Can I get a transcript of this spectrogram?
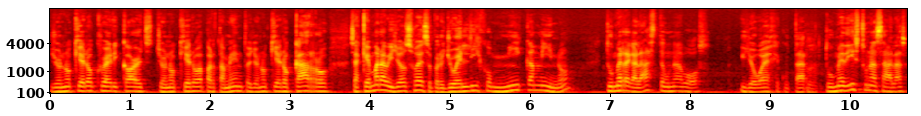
yo no quiero credit cards, yo no quiero apartamento, yo no quiero carro. O sea, qué maravilloso eso, pero yo elijo mi camino. Tú me regalaste una voz y yo voy a ejecutarla. Tú me diste unas alas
